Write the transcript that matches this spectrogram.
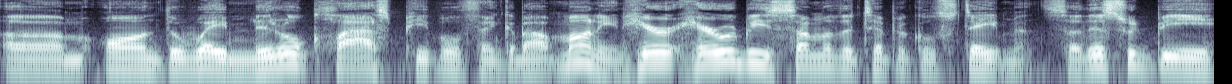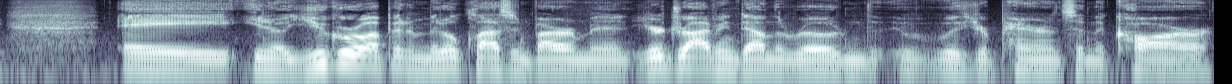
um, on the way middle class people think about money. And here, here would be some of the typical statements. So, this would be a you know you grow up in a middle class environment you're driving down the road with your parents in the car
